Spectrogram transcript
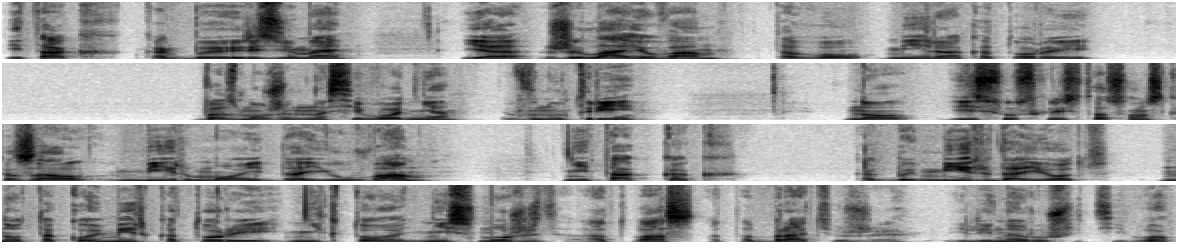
Итак, как бы резюме. Я желаю вам того мира, который возможен на сегодня, внутри. Но Иисус Христос, Он сказал, мир мой даю вам, не так, как, как бы мир дает, но такой мир, который никто не сможет от вас отобрать уже или нарушить его.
